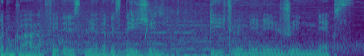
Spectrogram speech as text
Rock and Rara Federalist Music Station. DJ Mimi next.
